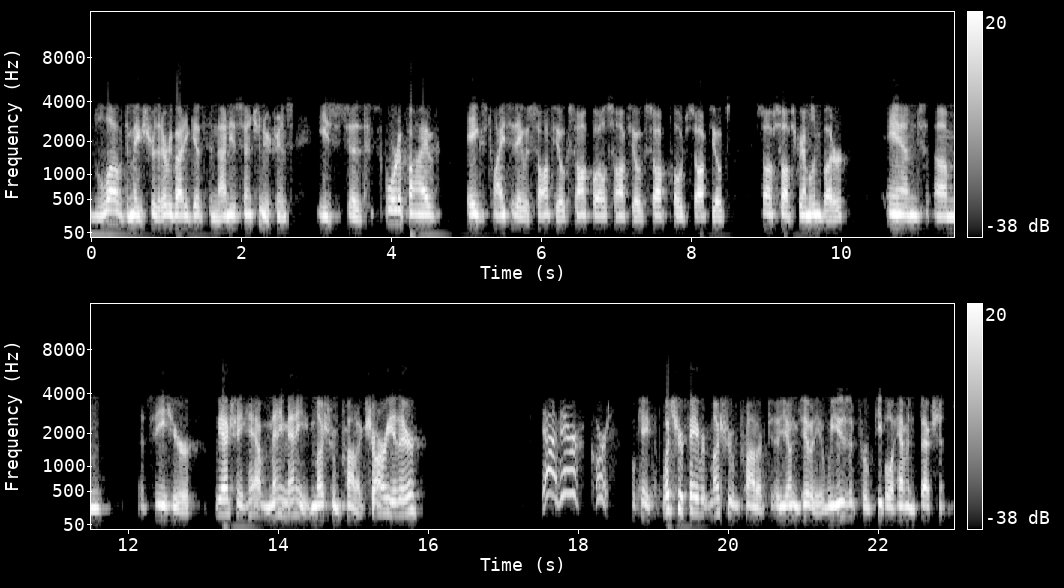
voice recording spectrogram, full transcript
love to make sure that everybody gets the 90 essential nutrients. Eats uh, four to five eggs twice a day with soft yolks, soft boiled soft yolks, soft poached soft yolks, soft, soft scrambled in butter. And um, let's see here. We actually have many, many mushroom products. Shar, are you there? Yeah, I'm here, of course. Okay. What's your favorite mushroom product, uh, Youngevity? We use it for people who have infections.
